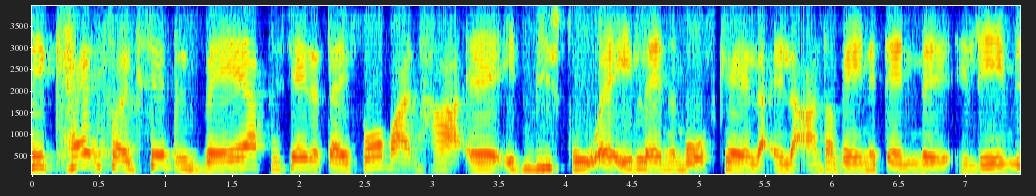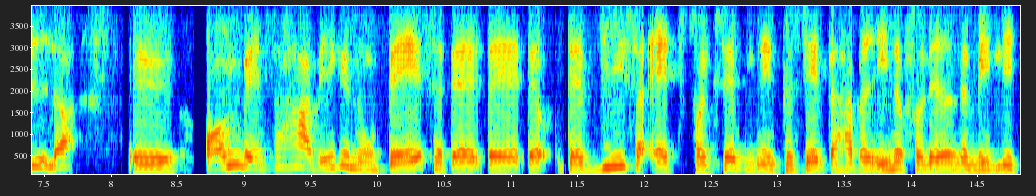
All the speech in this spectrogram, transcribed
Det kan for eksempel være patienter, der i forvejen har øh, et misbrug af et eller andet morfka eller, eller andre vanedannende øh, lægemidler. Øh, omvendt så har vi ikke nogen data, der, der, der, der viser, at for eksempel en patient, der har været inde og fået lavet en almindelig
